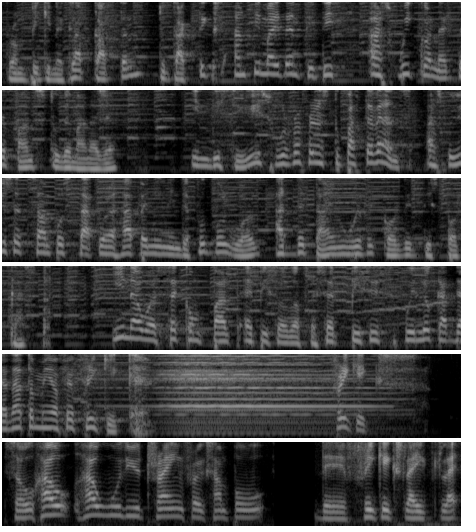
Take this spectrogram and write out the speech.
from picking a club captain to tactics and team identity as we connect the fans to the manager. In this series, we reference to past events as we use examples that were happening in the football world at the time we recorded this podcast. In our second part episode of the set pieces, we look at the anatomy of a free kick. Free kicks. So how how would you train, for example, the free kicks like like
